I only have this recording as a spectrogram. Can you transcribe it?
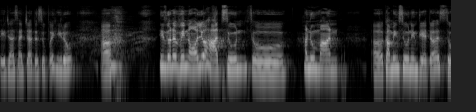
Teja Sajja the superhero he's gonna win all your heart soon so Hanuman coming soon in theatres so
